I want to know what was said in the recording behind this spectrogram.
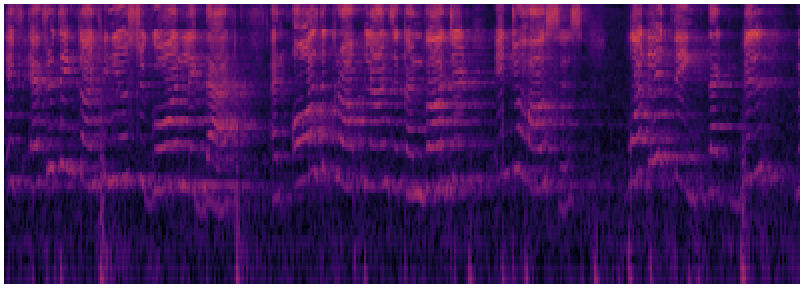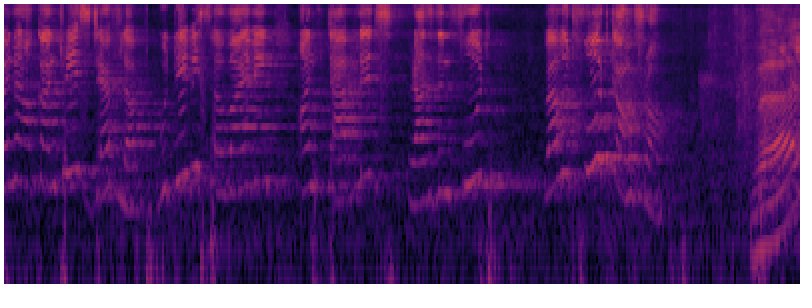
if everything continues to go on like that and all the croplands are converted into houses, what do you think that will, when our country is developed, would we be surviving on tablets rather than food? Where would food come from? Well,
